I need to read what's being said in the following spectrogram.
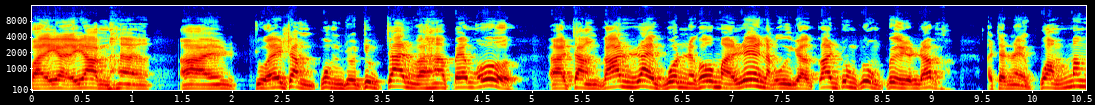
พยายามอ่าช่วยสังคมช่วยจุดจ้านว่าแปลงเอออ่าจังการไล่คนเขามาเล่นหนักวิชาการช่วงช่วงปีนะครับอาจารย์ไหนความมั่ง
